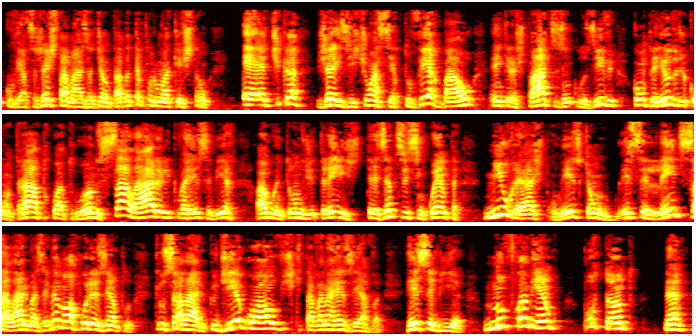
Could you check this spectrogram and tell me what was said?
conversa já está mais adiantada, até por uma questão ética, já existe um acerto verbal entre as partes, inclusive com período de contrato, quatro anos, salário, ele que vai receber algo em torno de 3, 350 mil reais por mês, que é um excelente salário, mas é menor, por exemplo, que o salário que o Diego Alves, que estava na reserva, recebia no Flamengo, Portanto, né,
